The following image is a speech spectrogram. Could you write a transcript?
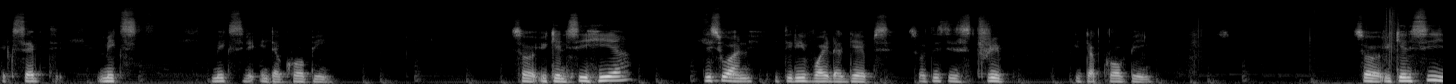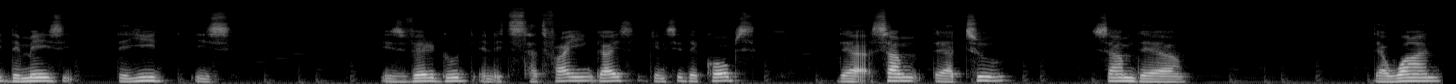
except mixed mixed intercropping. So you can see here this one it leave wider gaps. So this is strip intercropping. So you can see the maize the yield is is very good and it's satisfying guys. You can see the cobs there are some there are two some there are they're one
